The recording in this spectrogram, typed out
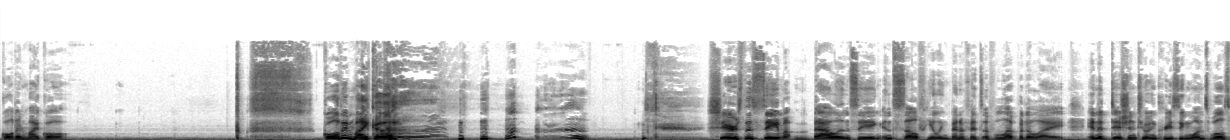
Golden Michael. Golden Mica. shares the same balancing and self-healing benefits of lepidolite in addition to increasing one's will's,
